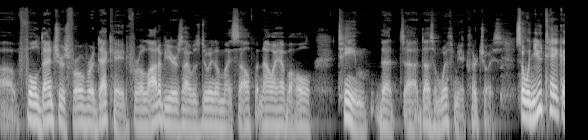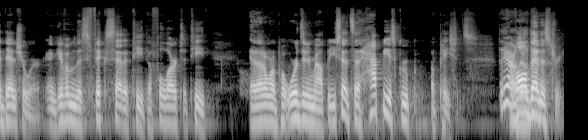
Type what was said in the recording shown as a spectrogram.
uh, full dentures for over a decade. For a lot of years, I was doing them myself, but now I have a whole team that uh, does them with me at ClearChoice. So when you take a denture wear and give them this fixed set of teeth, a full arch of teeth, and I don't want to put words in your mouth, but you said it's the happiest group of patients. They are of all dentistry.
